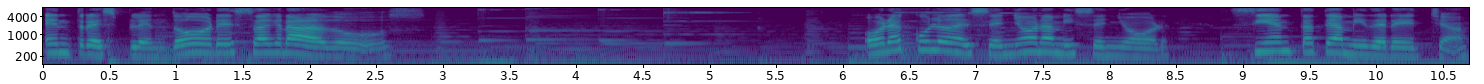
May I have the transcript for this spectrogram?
entre esplendores sagrados. Oráculo del Señor a mi Señor siéntate a mi derecha,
